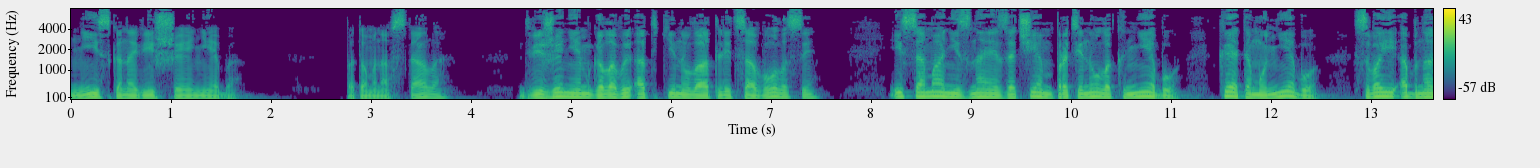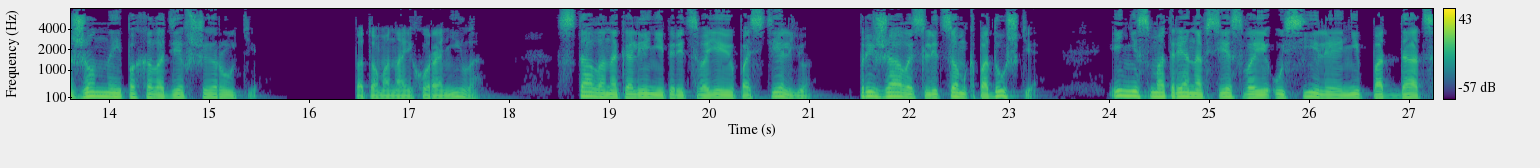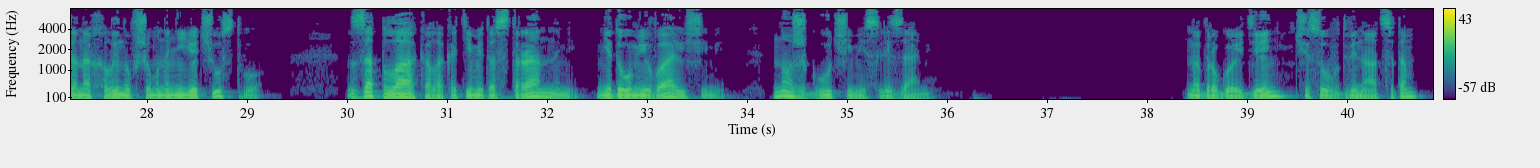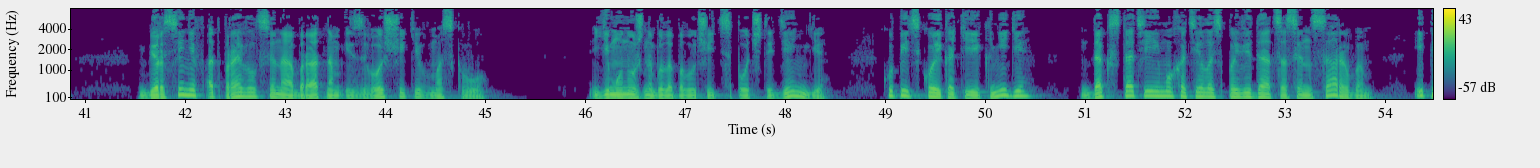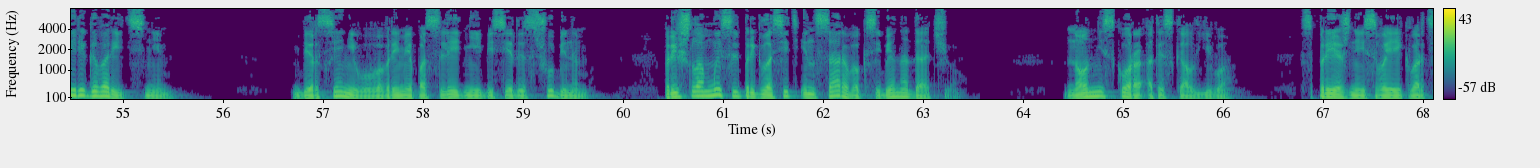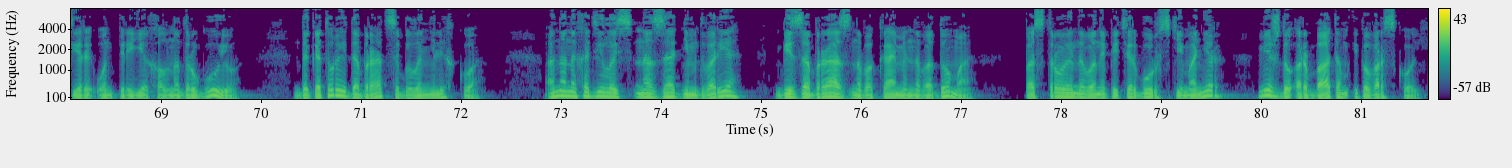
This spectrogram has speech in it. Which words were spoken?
низко нависшее небо. Потом она встала, движением головы откинула от лица волосы и, сама не зная зачем, протянула к небу, к этому небу, свои обнаженные похолодевшие руки. Потом она их уронила, стала на колени перед своею постелью, прижалась лицом к подушке и, несмотря на все свои усилия не поддаться нахлынувшему на нее чувству, заплакала какими-то странными, недоумевающими, но жгучими слезами. На другой день, часу в двенадцатом, Берсенев отправился на обратном извозчике в Москву. Ему нужно было получить с почты деньги, купить кое-какие книги Да, кстати, ему хотелось повидаться с Инсаровым и переговорить с ним. Берсеневу во время последней беседы с Шубиным пришла мысль пригласить Инсарова к себе на дачу. Но он не скоро отыскал его. С прежней своей квартиры он переехал на другую, до которой добраться было нелегко. Она находилась на заднем дворе безобразного каменного дома, построенного на петербургский манер между Арбатом и Поварской.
